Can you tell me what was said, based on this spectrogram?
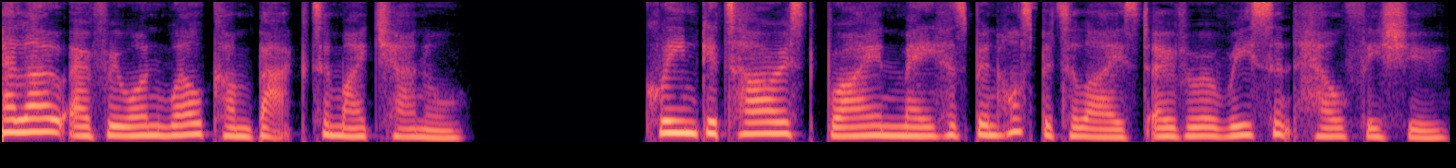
Hello everyone welcome back to my channel. Queen guitarist Brian May has been hospitalized over a recent health issue.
